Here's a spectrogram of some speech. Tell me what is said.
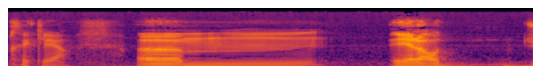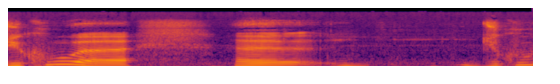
très clair. Euh, et alors, du coup, du coup,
